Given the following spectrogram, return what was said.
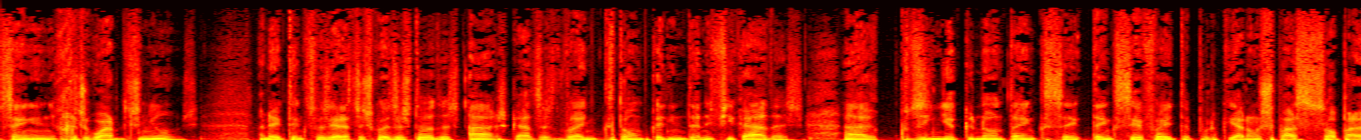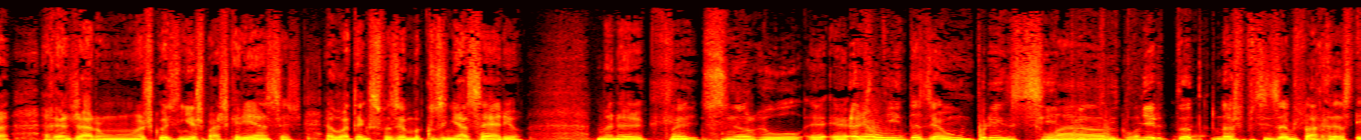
sem resguardos nenhums. Maneira que tem que se fazer essas coisas todas. Há as casas de banho que estão um bocadinho danificadas. Há a cozinha que não tem que ser, tem que ser feita porque era um espaço só para arranjar umas coisinhas para as crianças. Agora tem que se fazer uma cozinha a sério. De maneira que. Bem, senhor Raul, é, é- as é um- tintas é um princípio Claro, do claro. dinheiro todo que nós precisamos para o resto, é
